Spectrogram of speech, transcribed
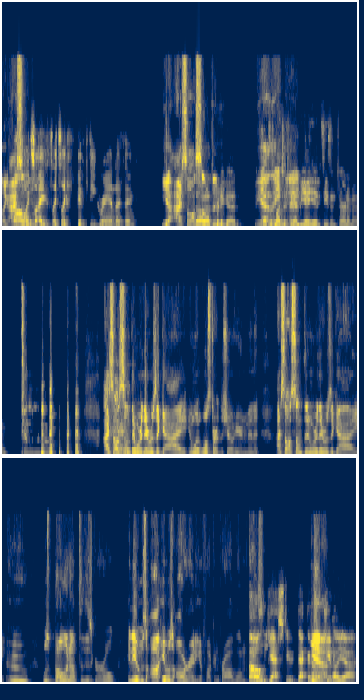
Like I oh saw, it's like it's, it's like 50 grand i think yeah, I saw Oh, something. that's pretty good. Yeah, that's as much ain't as the. NBA in season tournament. I saw something where there was a guy, and we'll, we'll start the show here in a minute. I saw something where there was a guy who was bowing up to this girl, and it was uh, it was already a fucking problem. Oh was- yes dude that guy Yeah. Jimmy. Oh yeah,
